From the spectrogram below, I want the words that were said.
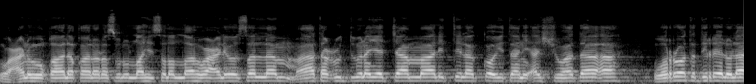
وعنه قال قال رسول الله صلى الله عليه وسلم ما تعدون يجام مالت لكويتني الشهداء وروت در لولا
